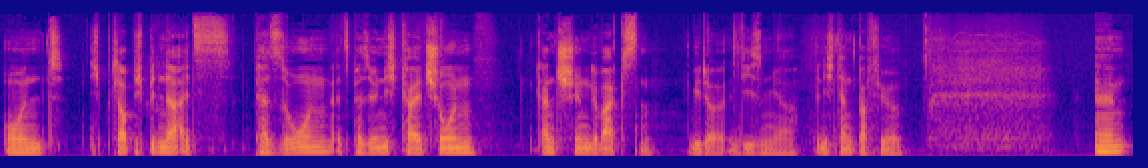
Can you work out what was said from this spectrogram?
und ich glaube, ich bin da als Person, als Persönlichkeit schon ganz schön gewachsen. Wieder in diesem Jahr. Bin ich dankbar für. Ähm,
